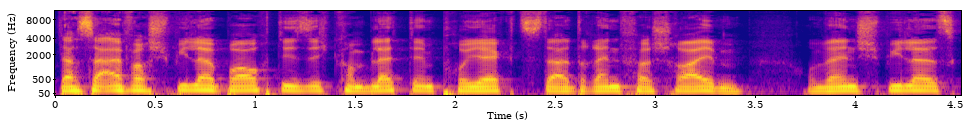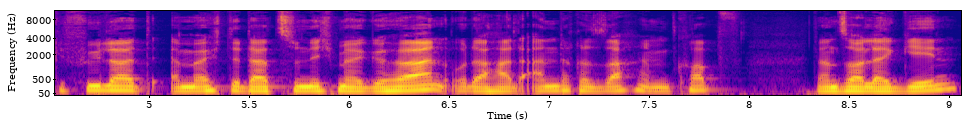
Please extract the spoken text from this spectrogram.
dass er einfach Spieler braucht, die sich komplett dem Projekt Star Dren verschreiben. Und wenn ein Spieler das Gefühl hat, er möchte dazu nicht mehr gehören oder hat andere Sachen im Kopf, dann soll er gehen.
